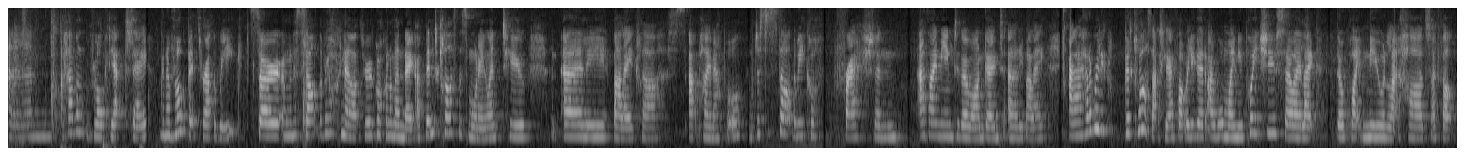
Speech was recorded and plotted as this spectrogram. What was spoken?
and I haven't vlogged yet today. I'm gonna vlog a bit throughout the week. So I'm gonna start the vlog now at three o'clock on a Monday. I've been to class this morning, I went to an early ballet class at Pineapple just to start the week off fresh and as I mean to go on going to early ballet. And I had a really good class actually. I felt really good. I wore my new pointe shoes so I like they were quite new and like hard so I felt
